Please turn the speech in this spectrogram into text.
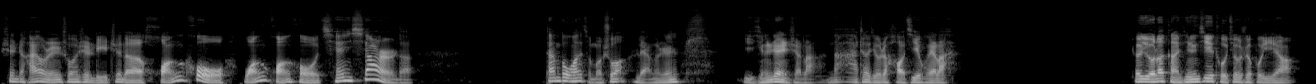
甚至还有人说是李治的皇后王皇后牵线儿的。但不管怎么说，两个人已经认识了，那这就是好机会了。这有了感情基础就是不一样。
